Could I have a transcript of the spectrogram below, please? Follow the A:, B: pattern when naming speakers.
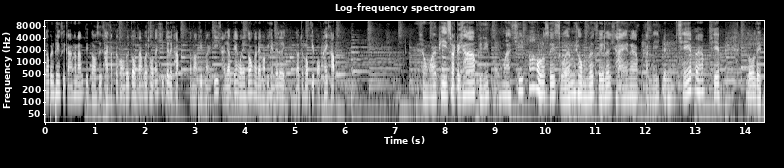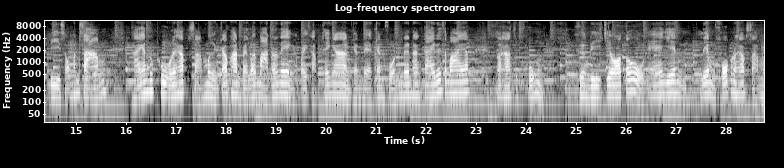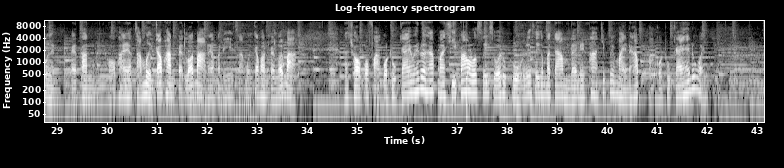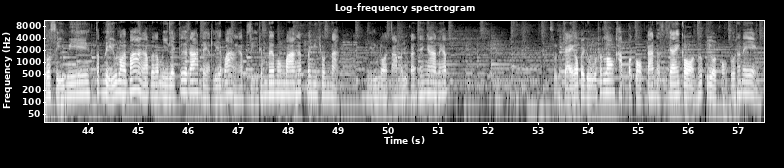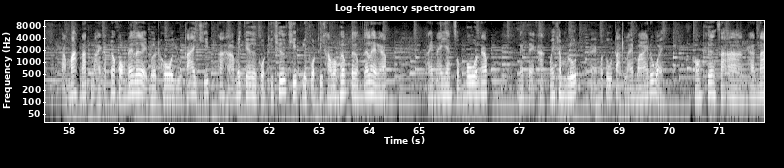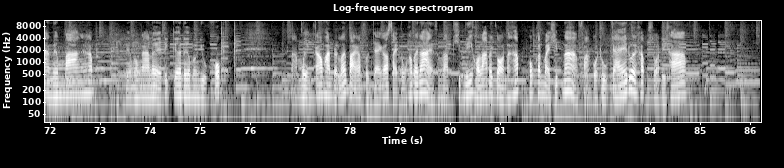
A: เราเป็นเพียงสื่อกลางเท่านั้นติดต่อซื้อขายกับเจ้าของโดยตรงตามเบอร์โทรใต้คลิปได้เลยครับสำหรับคลิปไหนที่ขายแล้วแจ้งไว้ในช่องแสดงความคิดเห็นได้เลย เราจะลบคลิปออกให้ครับชมไว้พี่สวัสดีครับทีนี้ผมมาชี้เป้ารถสวยๆท่านผู้ชมเลือกซื้อเลือกขายนะครับคันนี้เป็นเชฟนะครับเชฟโรเลตปี 2003 ขายกันถูกๆเลยครับ 39,800 บาทเท่านั้นเองไปขับใช้งานกันแดดกันฝนเดินทางไกลได้สบายครับราคาสุดคุ้ม เครื่องดีเกียร์ออโต้แอร์เย็นเล่มครบนะครับ 38,000 ขออภัยนะครับ39,800บาทนะครับอันนี้39,800บาท ถ้าชอบก็ฝากกดถูกใจไว้ด้วยครับ มาชี้เป้ารถสวยๆถูกๆเลือกซื้อกันประจำได้ไม่พลาดคลิปใหม่ๆนะครับ ฝากกดถูกใจให้ด้วยตัวสีมีตำหนิริ้วรอยบ้างครับ แล้วก็มีเลกเกอร์ด้านแดดเลียบ้างครับ สีเดิมๆบางๆครับ ไม่มีชนหนัก มีริ้วรอยตามอายุการใช้งานนะครับ สนใจก็ไปดูทดลองขับประกอบการตัดสินใจก่อนเพื่อประโยชน์ของตัวท่านเอง สามารถนัดหมายกับเจ้าของได้เลย เบอร์โทรอยู่ใต้คลิป ถ้าหาไม่เจอกดที่ชื่อคลิป หรือกดที่คำว่าเพิ่มเติมได้เลยนะครับ ภายในยังสมบูรณ์ครับ ไม่แตกหักไม่ชำรุดแผงประตูตัดลายไม้ด้วยห้องเครื่องสะอาดคันหน้าเดิมบางนะครับ เดิมโรงงานเลยติ๊กเกอร์เดิมยังอยู่ครบ39,800 บาทครับ สนใจก็ใส่ตรงเข้าไปได้สำหรับคลิปนี้ขอลาไปก่อนนะครับ พบกันใหม่คลิปหน้า ฝากกดถูกใจด้วยครับ สวัสดีครับ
